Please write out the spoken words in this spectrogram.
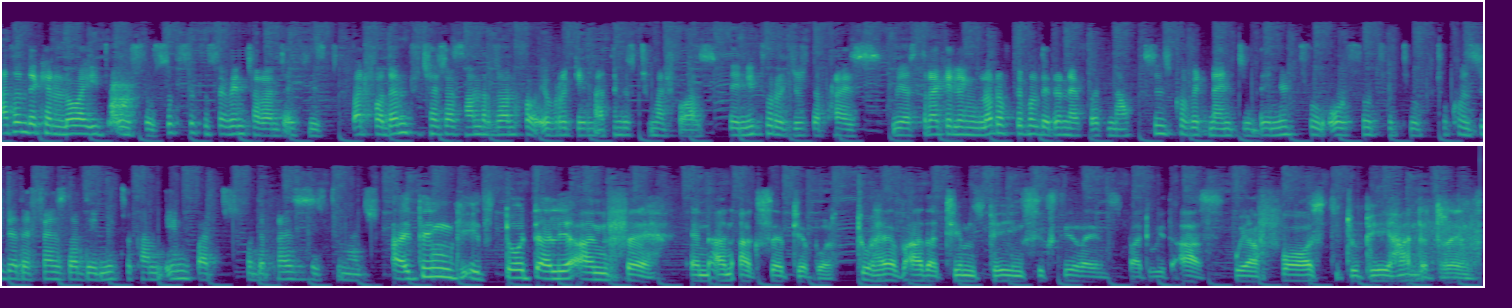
I think they can lower it also, 60 to 70 rand at least. But for them to charge us 100 rand for every game, I think it's too much for us. They need to reduce the price. We are struggling. A lot of people, they don't have work now. Since COVID-19, they need to also to, to, to consider the fans that they need to come in, but for the prices, is too much. I think it's totally unfair and unacceptable to have other teams paying 60 rands, but with us, we are forced to pay 100 rands.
